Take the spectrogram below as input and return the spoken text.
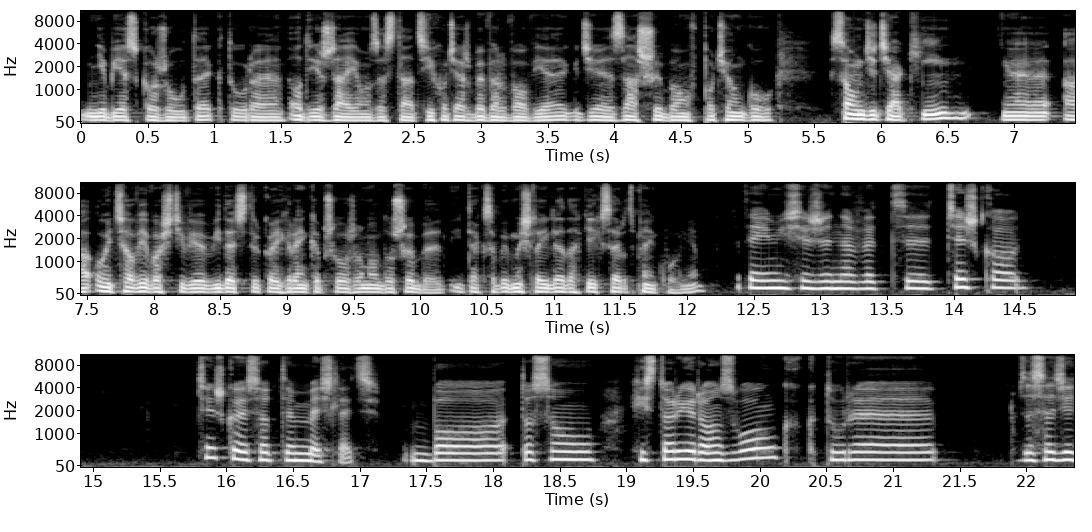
niebiesko-żółte, które odjeżdżają ze stacji, chociażby w Lwowie, gdzie za szybą w pociągu są dzieciaki, e, a ojcowie właściwie widać tylko ich rękę przyłożoną do szyby. I tak sobie myślę, ile takich serc pękło, nie? Wydaje mi się, że nawet y, ciężko, ciężko jest o tym myśleć bo to są historie rozłąk, które w zasadzie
